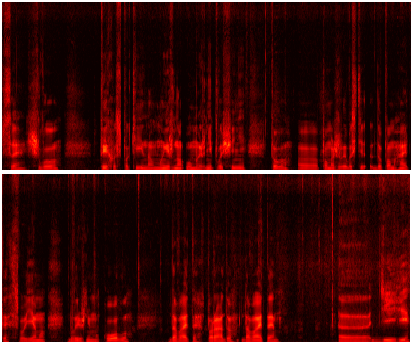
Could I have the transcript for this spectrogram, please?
все йшло тихо, спокійно, мирно у мирній площині, то е, по можливості допомагайте своєму ближньому колу. Давайте пораду, давайте е, дії,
